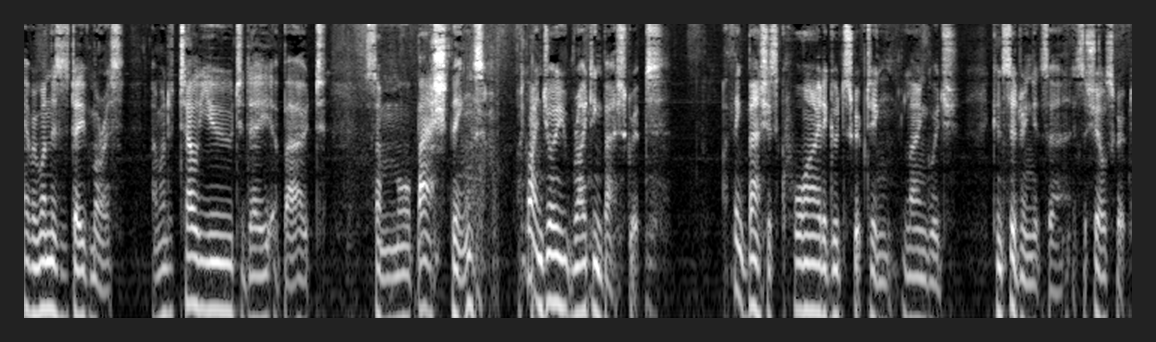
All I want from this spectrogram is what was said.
Hi everyone, this is Dave Morris. I want to tell you today about some more Bash things. I quite enjoy writing Bash scripts. I think Bash is quite a good scripting language, considering it's a it's a shell script.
